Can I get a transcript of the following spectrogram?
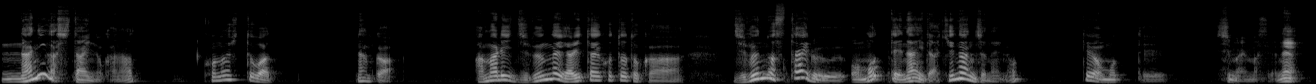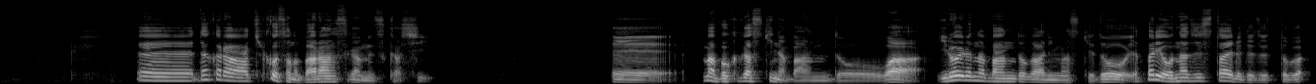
何がしたいのかなっこの人はなんかあまり自分がやりたいこととか自分のスタイルを持ってないだけなんじゃないの？って思ってしまいますよね。えー、だから結構そのバランスが難しい。えー、まあ僕が好きなバンドはいろいろなバンドがありますけどやっぱり同じスタイルでずっと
